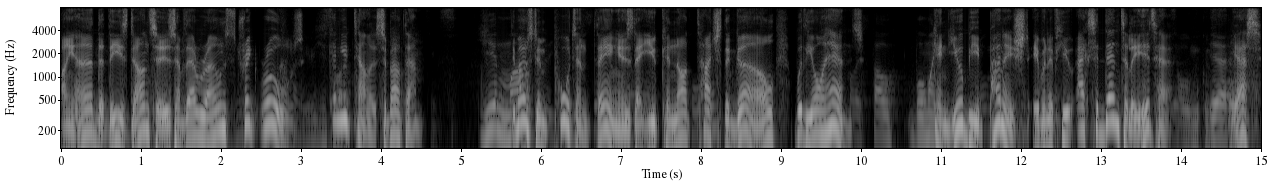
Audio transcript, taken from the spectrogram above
I heard that these dances have their own strict rules. Can you tell us about them? The most important thing is that you cannot touch the girl with your hands. Can you be punished even if you accidentally hit her? Yes.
